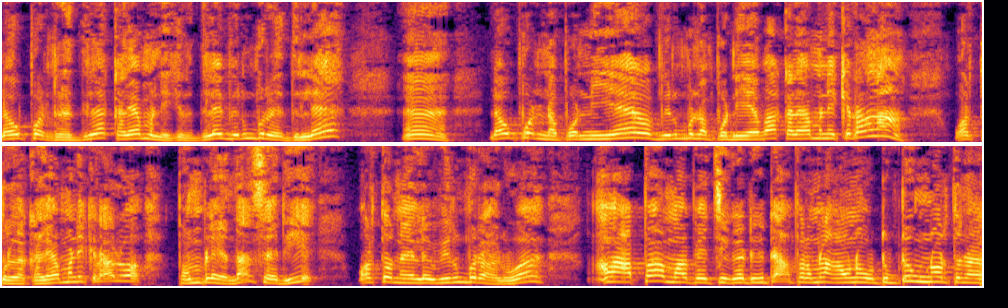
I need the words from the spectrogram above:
லவ் பண்ணுறதுல கல்யாணம் பண்ணிக்கிறதுல விரும்புறதுல லவ் பண்ண பொண்ணையே விரும்பின பொண்ணையவா கல்யாணம் பண்ணிக்கிறான் ஒருத்தர் கல்யாணம் பண்ணிக்கிறாளோ? பொம்பளை தான் சரி ஒருத்தனை இல்லை விரும்புகிறாளுவா அவன் அப்பா அம்மா பேச்சு கேட்டுக்கிட்டு அப்புறம் அவனை விட்டுவிட்டு இன்னொருத்தனை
